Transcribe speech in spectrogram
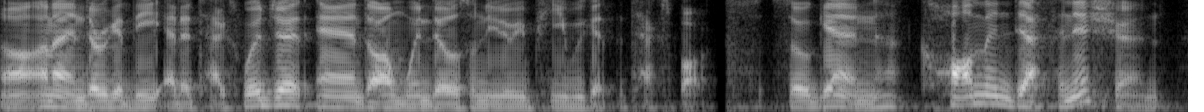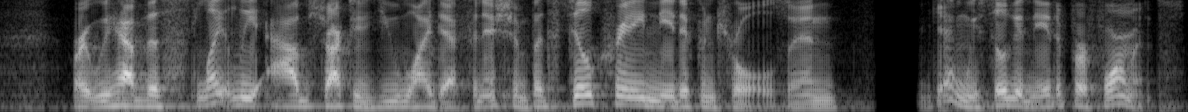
Uh, on Android, we get the edit text widget, and on Windows, on UWP, we get the text box. So again, common definition, right, we have this slightly abstracted UI definition, but still creating native controls. And again, we still get native performance.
